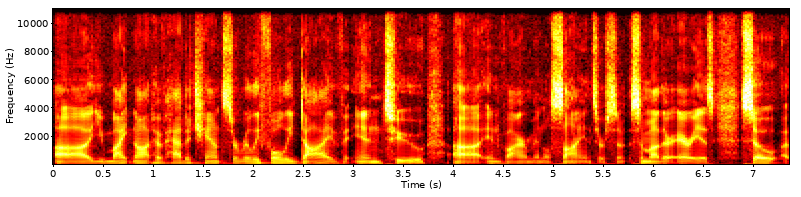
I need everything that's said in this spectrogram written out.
Uh, you might not have had a chance to really fully dive into uh, environmental science or some, some other areas. So uh,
